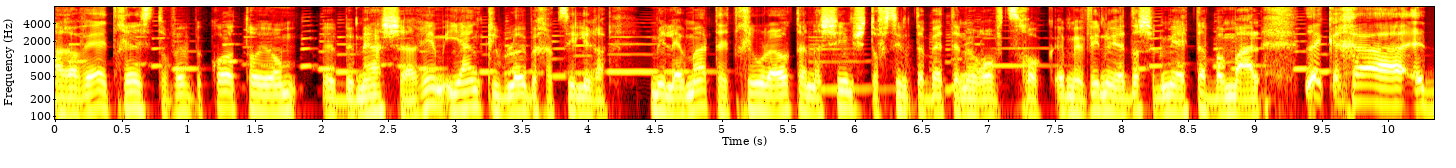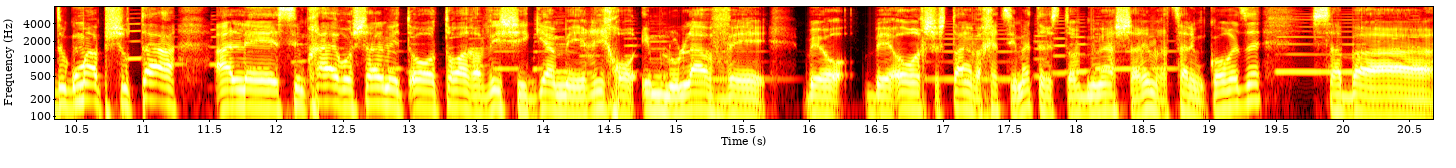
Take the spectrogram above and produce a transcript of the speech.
הרבייה התחילה להסתובב בכל אותו יום אה, במאה שערים, ינקל בלוי בחצי לירה. מלמטה התחילו לעלות אנשים שתופסים את הבטן מרוב צחוק. הם הבינו ידו של מי הייתה במעל. זה ככה דוגמה פשוטה על uh, שמחה ירושלמית, או אותו ערבי שהגיע מיריחו עם לולב באורך של שתיים וחצי מטר, הסתובב במאה שערים, רצה למכור את זה. סבא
